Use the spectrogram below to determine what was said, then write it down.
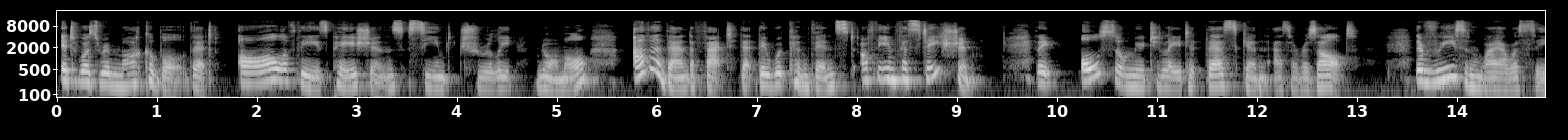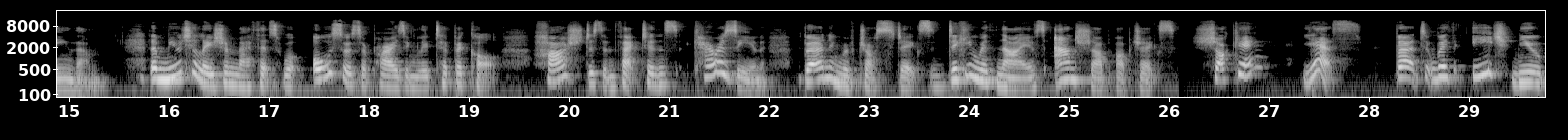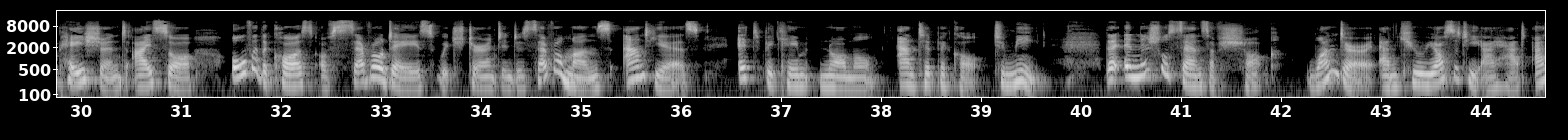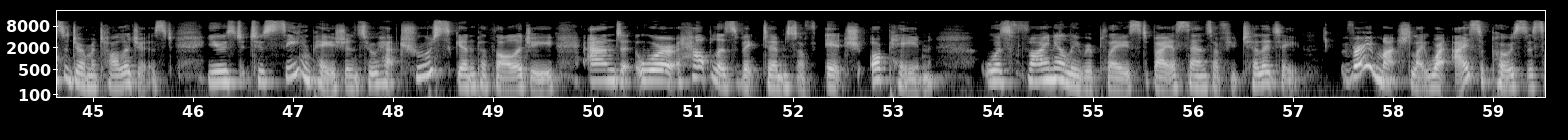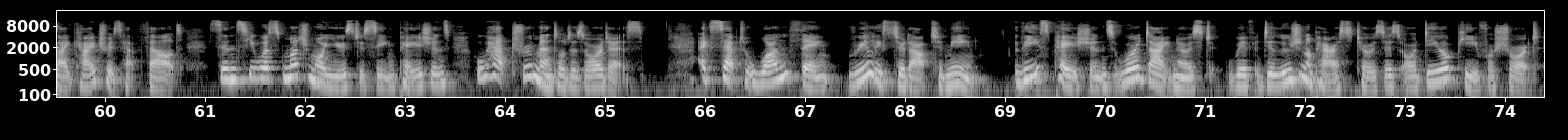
It was remarkable that all of these patients seemed truly normal, other than the fact that they were convinced of the infestation. They also mutilated their skin as a result. The reason why I was seeing them the mutilation methods were also surprisingly typical. Harsh disinfectants, kerosene, burning with joss sticks, digging with knives, and sharp objects. Shocking? Yes. But with each new patient I saw over the course of several days, which turned into several months and years, it became normal and typical to me. The initial sense of shock wonder and curiosity I had as a dermatologist used to seeing patients who had true skin pathology and were helpless victims of itch or pain was finally replaced by a sense of futility. Very much like what I suppose the psychiatrist had felt, since he was much more used to seeing patients who had true mental disorders. Except one thing really stood out to me. These patients were diagnosed with delusional parasitosis or DOP for short.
